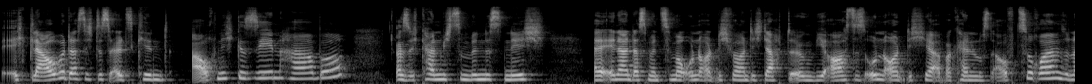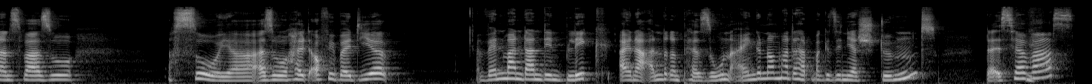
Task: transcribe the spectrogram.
ich glaube, dass ich das als Kind auch nicht gesehen habe. Also ich kann mich zumindest nicht erinnern, dass mein Zimmer unordentlich war und ich dachte irgendwie, oh, es ist unordentlich hier, aber keine Lust aufzuräumen, sondern es war so, ach so, ja, also halt auch wie bei dir, wenn man dann den Blick einer anderen Person eingenommen hat, dann hat man gesehen, ja, stimmt, da ist ja was,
